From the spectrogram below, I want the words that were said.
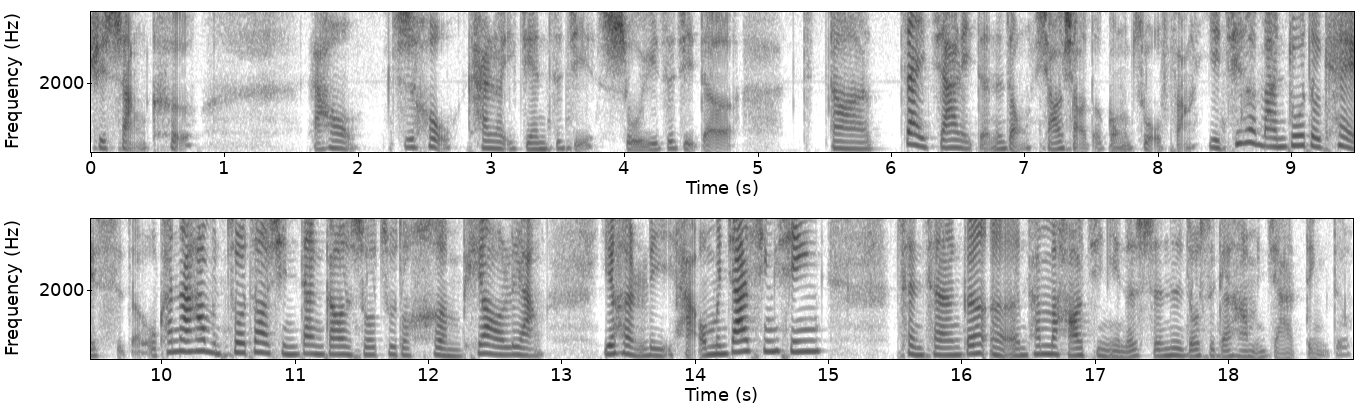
去上课，然后之后开了一间自己属于自己的，呃，在家里的那种小小的工作坊，也接了蛮多的 case 的。我看到他们做造型蛋糕的时候做的很漂亮，也很厉害。我们家星星、晨晨跟嗯嗯他们好几年的生日都是跟他们家订的，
